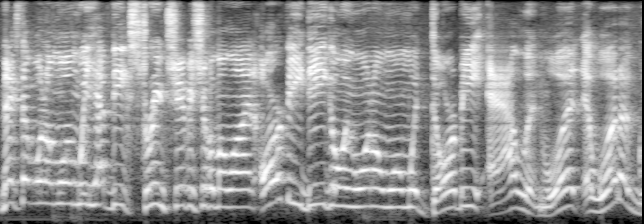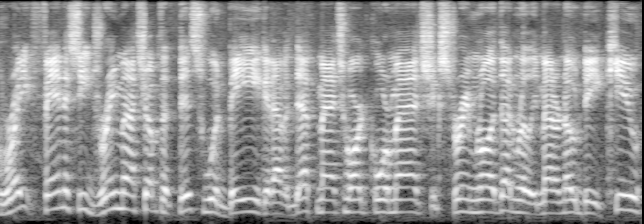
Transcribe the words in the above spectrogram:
Next up, one-on-one, -on -one, we have the Extreme Championship on the line. RVD going one-on-one -on -one with Darby Allin. What, what a great fantasy dream matchup that this would be. You could have a death match, hardcore match, Extreme Raw. It doesn't really matter. No DQ.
